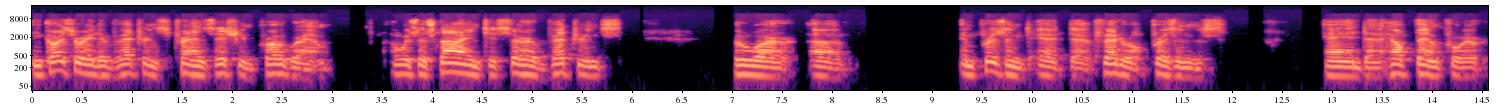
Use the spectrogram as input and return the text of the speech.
Incarcerated Veterans Transition Program, I was assigned to serve veterans who are uh, imprisoned at uh, federal prisons and uh, help them for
